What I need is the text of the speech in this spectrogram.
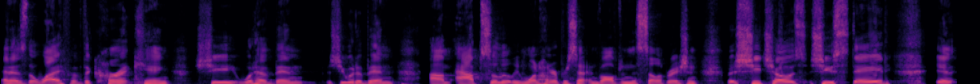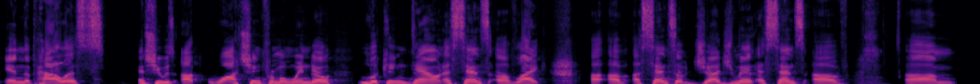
and as the wife of the current king. She would have been she would have been um, absolutely 100% involved in this celebration. But she chose, she stayed in, in the palace and she was up watching from a window, looking down, a sense of like, a, of a sense of judgment, a sense of, um,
